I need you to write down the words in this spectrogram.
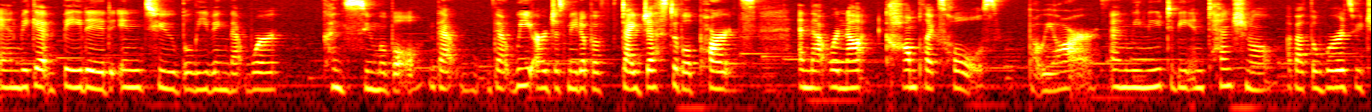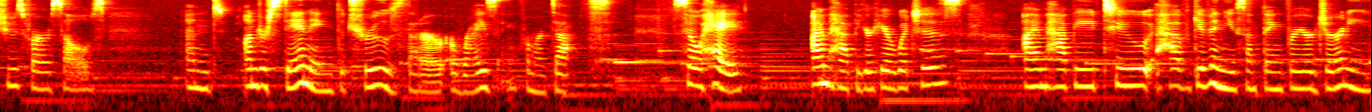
and we get baited into believing that we're consumable, that, that we are just made up of digestible parts and that we're not complex wholes, but we are. And we need to be intentional about the words we choose for ourselves and understanding the truths that are arising from our depths. So hey, I'm happy you're here, witches. I'm happy to have given you something for your journey,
